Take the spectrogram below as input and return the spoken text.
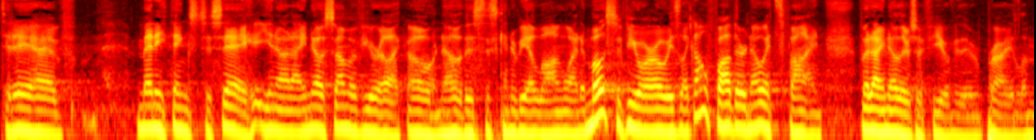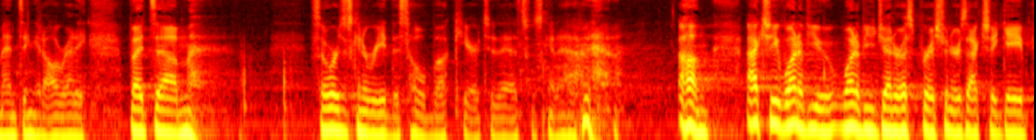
Today I have many things to say, you know, and I know some of you are like, oh no, this is going to be a long one. And most of you are always like, oh, Father, no, it's fine. But I know there's a few of you that are probably lamenting it already. But um, so we're just going to read this whole book here today. That's what's going to happen. Um, actually, one of you, one of you generous parishioners, actually gave.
